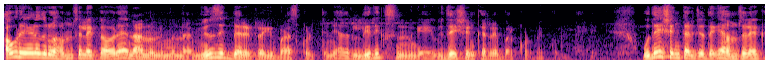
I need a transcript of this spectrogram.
ಅವ್ರು ಹೇಳಿದ್ರು ಹಂಸಲೇಖ ಅವರೇ ನಾನು ನಿಮ್ಮನ್ನು ಮ್ಯೂಸಿಕ್ ಡೈರೆಕ್ಟ್ರಾಗಿ ಬಳಸ್ಕೊಡ್ತೀನಿ ಅದರ ಲಿರಿಕ್ಸ್ ನನಗೆ ವಿಜಯ್ ಶಂಕರೇ ಬರ್ಕೊಡ್ಬೇಕು ಅಂತ ಹೇಳಿ. ಉದಯ್ ಶಂಕರ್ ಜೊತೆಗೆ ಹಂಸಲೇಖ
